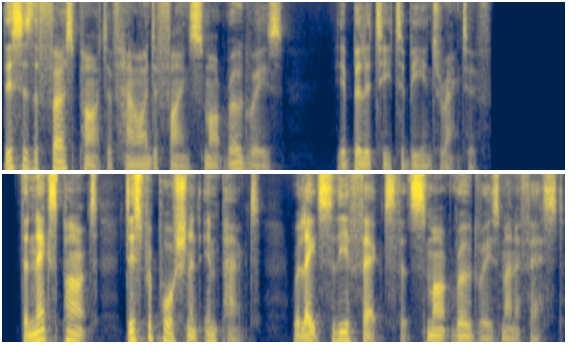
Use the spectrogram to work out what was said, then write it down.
This is the first part of how I define smart roadways, the ability to be interactive. The next part, disproportionate impact, relates to the effects that smart roadways manifest.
